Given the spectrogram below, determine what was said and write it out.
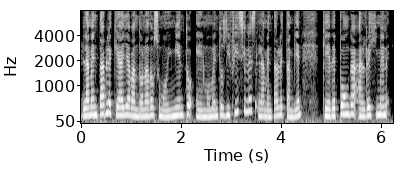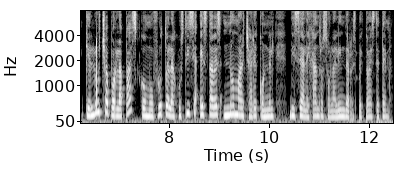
Lamentable que haya abandonado su movimiento en momentos difíciles. Lamentable también que deponga al régimen que lucha por la paz como fruto de la justicia. Esta vez no marcharé con él, dice Alejandro Solalinde respecto a este tema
